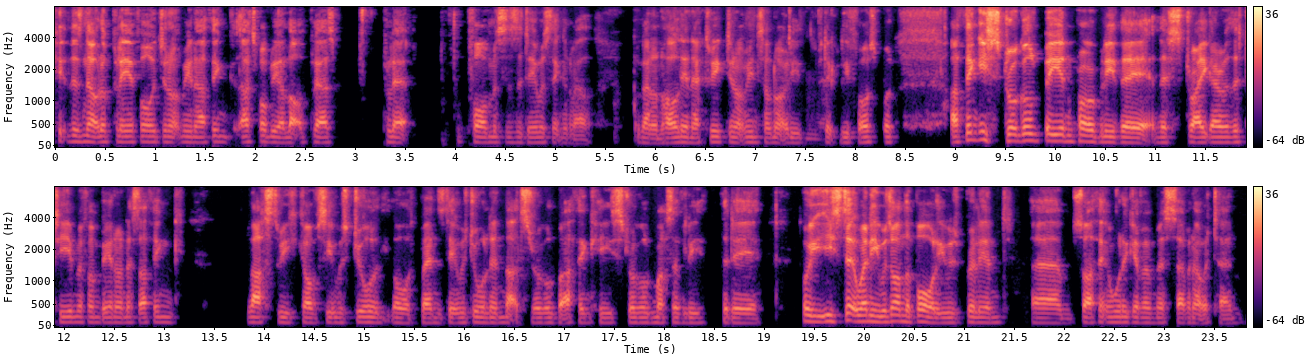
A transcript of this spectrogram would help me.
there's no to play for. Do you know what I mean? I think that's probably a lot of players' play performances the day was thinking, well, we're going on holiday next week. Do you know what I mean? So I'm not really particularly fussed, but I think he struggled being probably the the striker of the team. If I'm being honest, I think last week obviously it was Joel or Wednesday it was Joelinton that struggled, but I think he struggled massively the day. But he still when he was on the ball, he was brilliant. Um, so I think I'm going to give him a seven out of ten.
